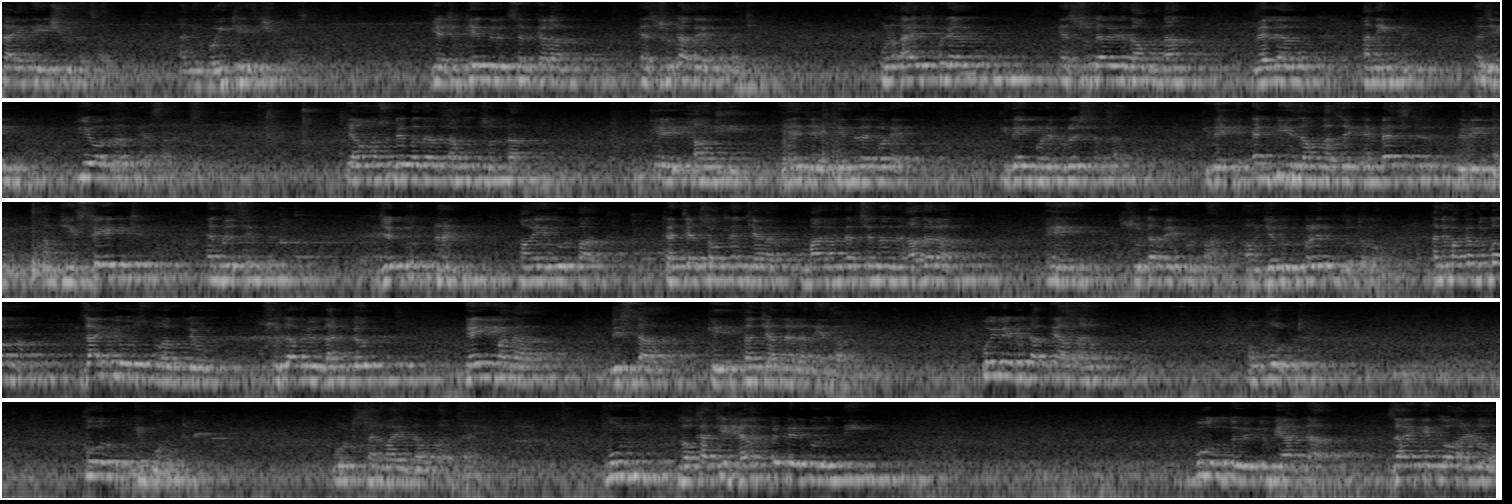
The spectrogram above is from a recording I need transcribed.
जायते इश्यूज आसात आनी गोंयचे इश्यूज आसात जे केंद्र सरकारान हे सुटावे करपाचे पूण आयज पर्यंत हे सुटावे जावंक ना वेल्यान आनीक ताजे प्युअर जाल्ले आसा की हांव सुबेदार सांगूंक सोदतां की हांव हे जे केंद्रा कडेन कितेंय कडेन प्रश्न आसा एम पी जावन आसा एक एम्बेसिडर बिटवीन आमची स्टेट एन्ड द सेंटर जे हांव हें करपाक तांच्या सगल्यांच्या मार्गदर्शनान आदारान हें सुटावे करपाक हांव ज़रूर प्रयत्न करतलो आनी दुबाव ना जायत्यो वस्तू आपल्यो सुटाव्यो जातल्यो हेंय म्हाका दिसता की तांच्या आदारान हें जालें पयलें म्हणटात तें आतां हो port coal import port survive जावपाक जाय पूण लोकांची हेल्थ पेडेड करून दी बोल तरी तुमी हाडटात जाय तितलो हाडलो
